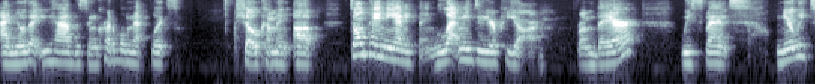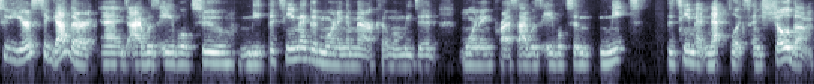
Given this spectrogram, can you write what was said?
I know that you have this incredible Netflix show coming up. Don't pay me anything. Let me do your PR. From there, we spent nearly two years together, and I was able to meet the team at Good Morning America when we did morning press. I was able to meet the team at Netflix and show them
